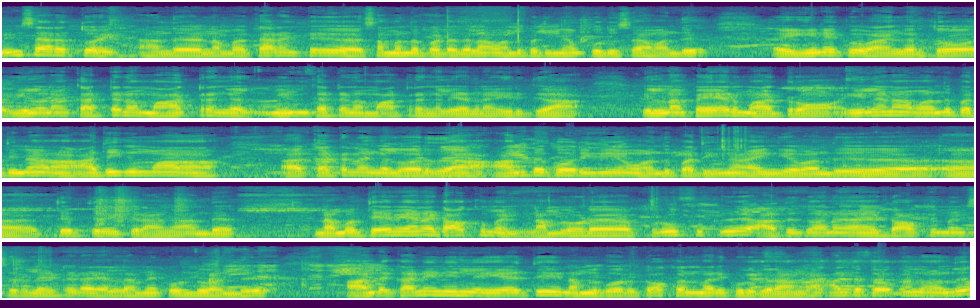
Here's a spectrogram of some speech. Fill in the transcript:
மின்சாரத்துறை அந்த நம்ம கரண்ட்டு சம்மந்தப்பட்டதெல்லாம் வந்து பார்த்திங்கன்னா புதுசாக வந்து இணைப்பு வழங்குறதோ இல்லைனா கட்டண மாற்றங்கள் மின் கட்டண மாற்றங்கள் எதனா இருக்கா இல்லைனா பெயர் மாற்றம் இல்லைனா வந்து பார்த்திங்கன்னா அதிகமாக கட்டணங்கள் வருதா அந்த கோரிக்கையும் வந்து பார்த்திங்கன்னா இங்கே வந்து தீர்த்து வைக்கிறாங்க. அந்த நம்ம தேவையான டாக்குமெண்ட் நம்மளோட ப்ரூஃபுக்கு அதுக்கான டாக்குமெண்ட்ஸ் ரிலேட்டடாக எல்லாமே கொண்டு வந்து அந்த கணினியில் ஏற்றி நம்மளுக்கு ஒரு டோக்கன் மாதிரி கொடுக்குறாங்க. அந்த டோக்கன் வந்து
